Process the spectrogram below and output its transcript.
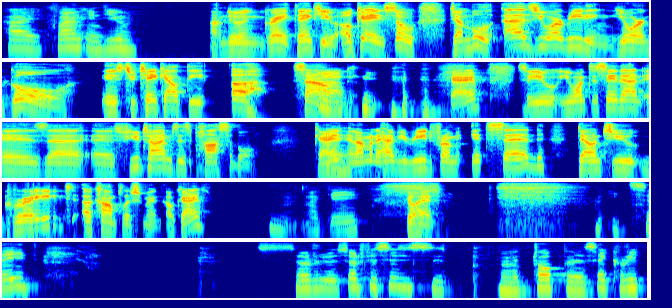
Hi, fine, and you? I'm doing great. Thank you. Okay, so Jambul, as you are reading, your goal is to take out the uh sound. okay. So you you want to say that as uh, as few times as possible. Okay, Mhm. and I'm going to have you read from it said down to great accomplishment. Okay, okay. go ahead. It said surfaces top uh, secret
